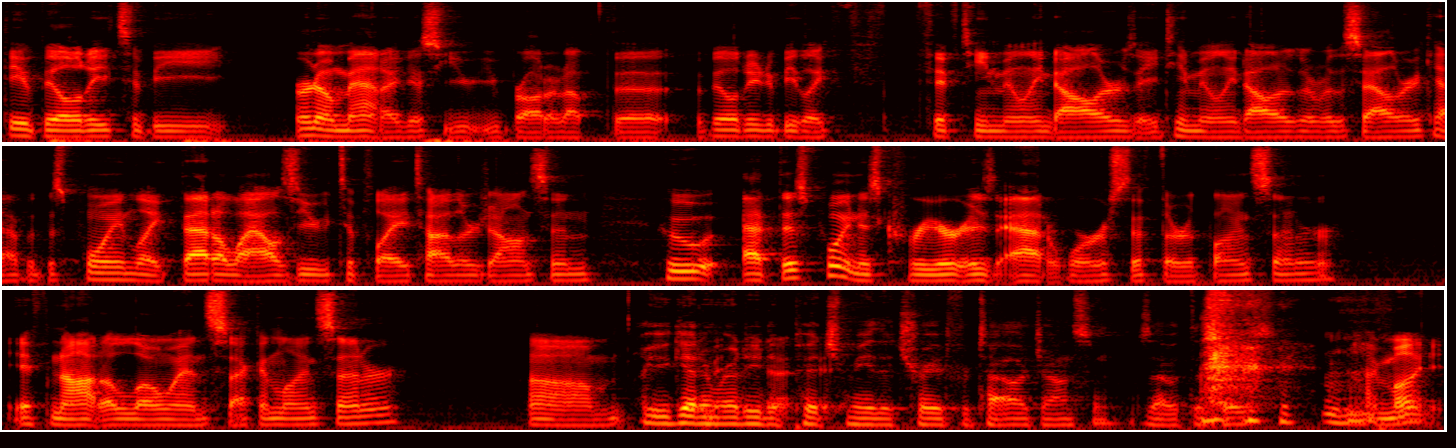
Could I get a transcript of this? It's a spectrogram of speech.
the ability to be, or no, Matt, I guess you, you brought it up, the ability to be like fifteen million dollars, eighteen million dollars over the salary cap at this point. Like that allows you to play Tyler Johnson, who at this point in his career is at worst a third line center, if not a low end second line center. Um, Are you getting ready to pitch me the trade for Tyler Johnson? Is that what this is? I might.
